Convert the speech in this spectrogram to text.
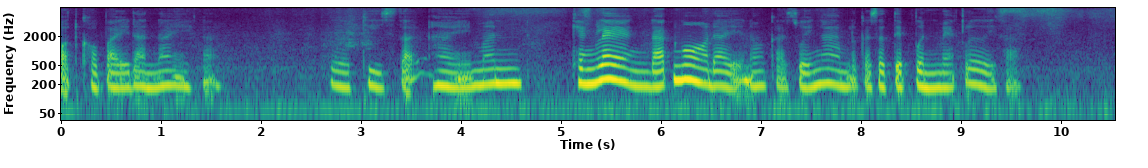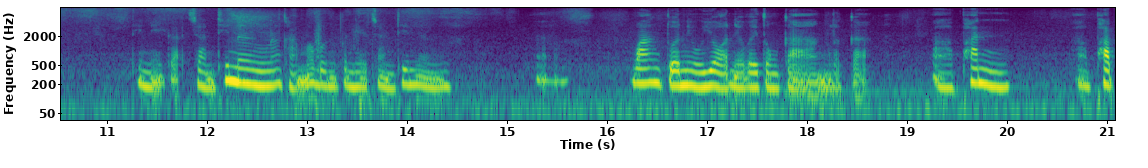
อดเข้าไปด้านในค่ะ เพื่อที่จะให้มันแข็งแรงดัดง้อได้เนาะค่ะ สวยงามแล้วก็สเต็ปเปิลแม็กเลยค่ะ ทีนี้ก็ชั้นที่หนึ่งนะคะมาเบิ่งเป็นเฮ็ดชั้นที่หนึ่งอ่างตัวนิ้วยอดเนี่ยไว้ตรงกลางแล้วก็ พันพับ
